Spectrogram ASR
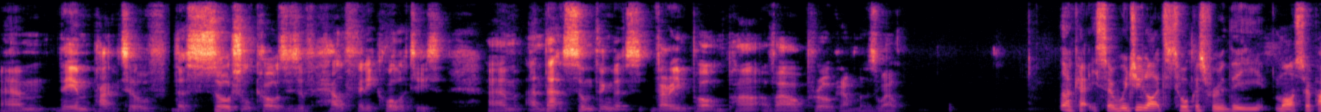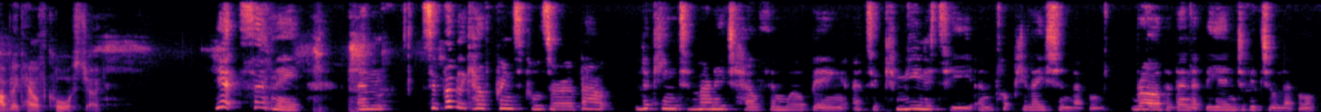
um, the impact of the social causes of health inequalities. Um, and that's something that's very important part of our program as well. Okay, so would you like to talk us through the Master of Public Health course, Joe? Yeah, certainly. Um, so, public health principles are about looking to manage health and well-being at a community and population level rather than at the individual level.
